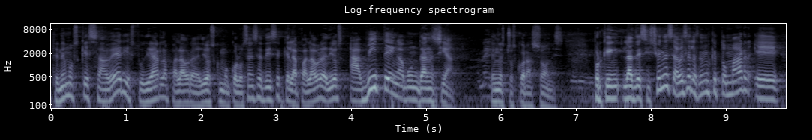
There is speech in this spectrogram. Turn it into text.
Tenemos que saber y estudiar la palabra de Dios. Como Colosenses dice que la palabra de Dios habite en abundancia en nuestros corazones. Porque las decisiones a veces las tenemos que tomar, eh,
